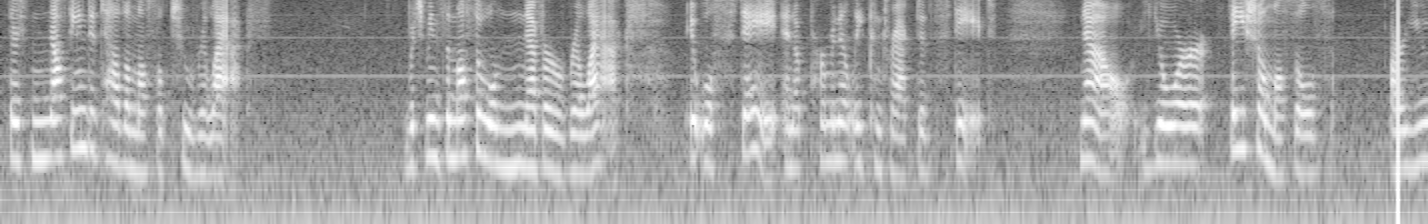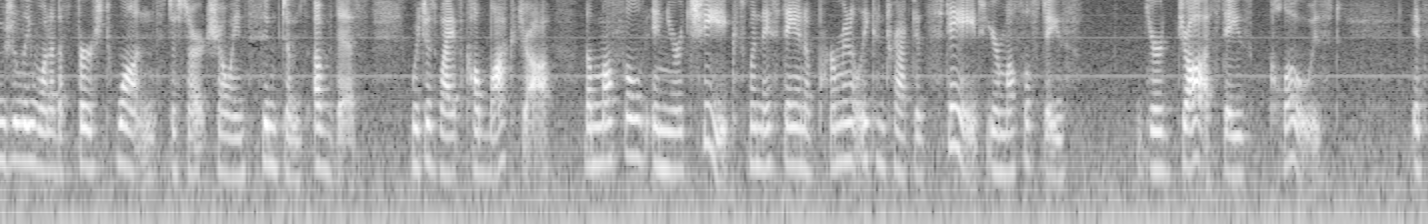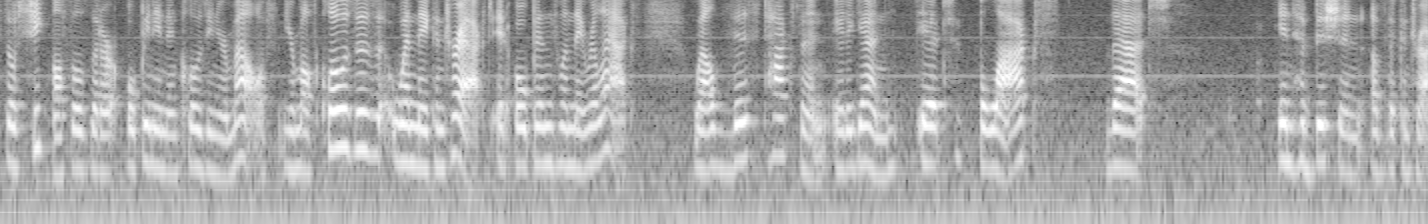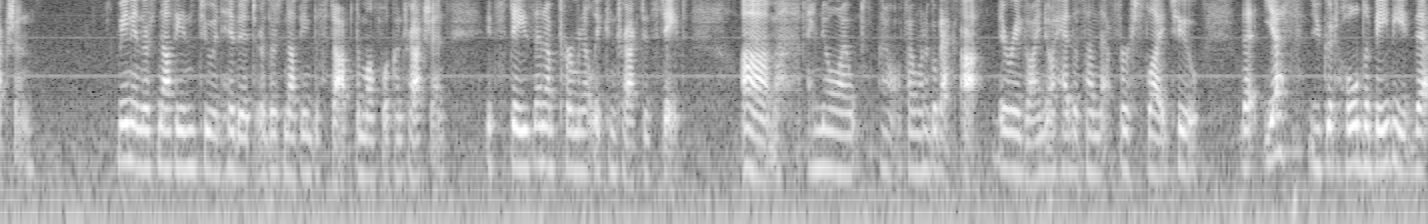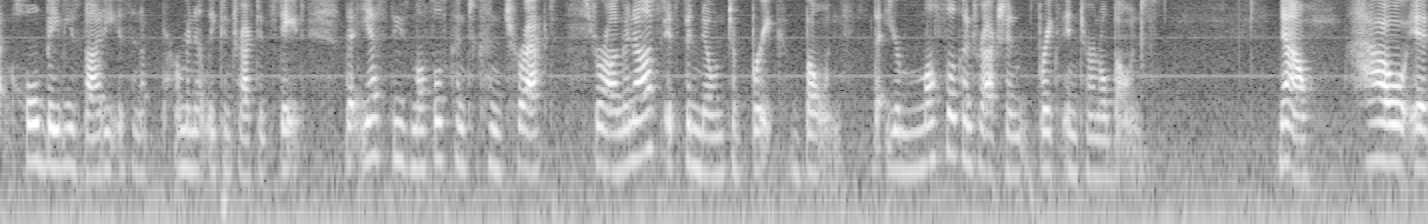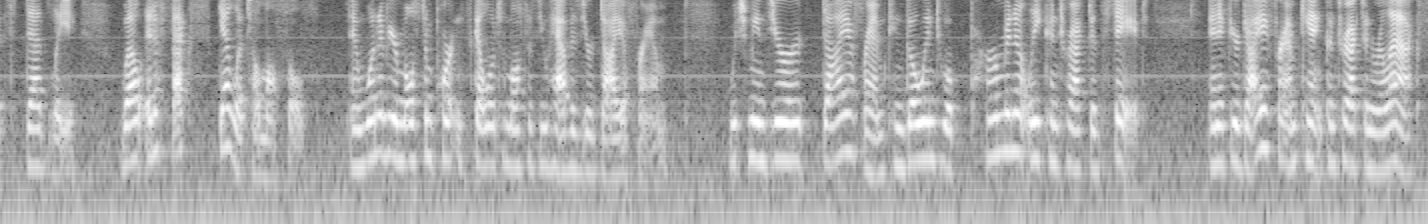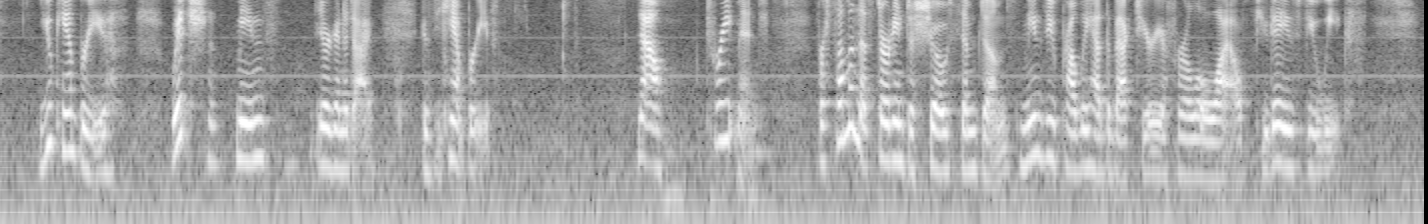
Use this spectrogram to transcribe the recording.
there's nothing to tell the muscle to relax, which means the muscle will never relax it will stay in a permanently contracted state. Now, your facial muscles are usually one of the first ones to start showing symptoms of this, which is why it's called lockjaw. The muscles in your cheeks, when they stay in a permanently contracted state, your muscle stays, your jaw stays closed. It's those cheek muscles that are opening and closing your mouth. Your mouth closes when they contract, it opens when they relax. Well, this toxin, it again, it blocks that inhibition of the contraction, meaning there's nothing to inhibit or there's nothing to stop the muscle contraction. It stays in a permanently contracted state. Um, I know I, I don't know if I want to go back. Ah, there we go. I know I had this on that first slide too. That yes, you could hold a baby. That whole baby's body is in a permanently contracted state. That yes, these muscles can contract strong enough, it's been known to break bones. That your muscle contraction breaks internal bones. Now, how it's deadly. Well, it affects skeletal muscles. And one of your most important skeletal muscles you have is your diaphragm, which means your diaphragm can go into a permanently contracted state. And if your diaphragm can't contract and relax, you can't breathe, which means you're going to die because you can't breathe. Now, treatment. For someone that's starting to show symptoms means you've probably had the bacteria for a little while, a few days, few weeks.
